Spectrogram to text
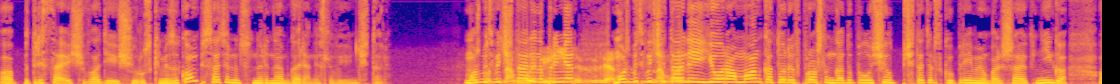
э, потрясающую, владеющую русским языком писательницу Нарина Абгарян, если вы ее не читали? Может быть, Вот вы на читали, например, взгляд, может быть, вы читали мой- ее роман, который в прошлом году получил читательскую премию «Большая книга», э,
